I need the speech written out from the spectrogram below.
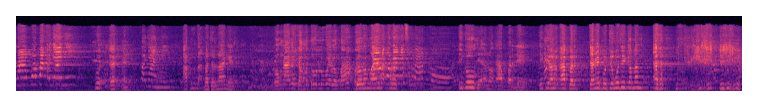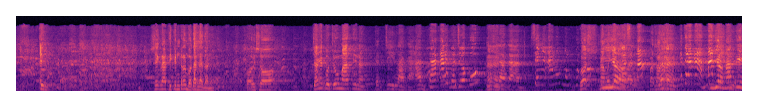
Lapo Pak kok nyanyi? Eh, eh, Kok nyanyi? aku tak bajar nangis. Wong nangis gak metu luwe lho, Pak. Pak. Dorong wae tak terus. Iku ana kabar, Dik. iki ana kabar jange bojomu sih kemang eh, Sing ra dikentel mboten enten. Kok iso Jange bojomu mati nak. Kecelakaan. Bakal bojoku Kecelakaan. sing anu wong Bos, Iya. Bos sampean. Kecelakaan mati. Iya, mati.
